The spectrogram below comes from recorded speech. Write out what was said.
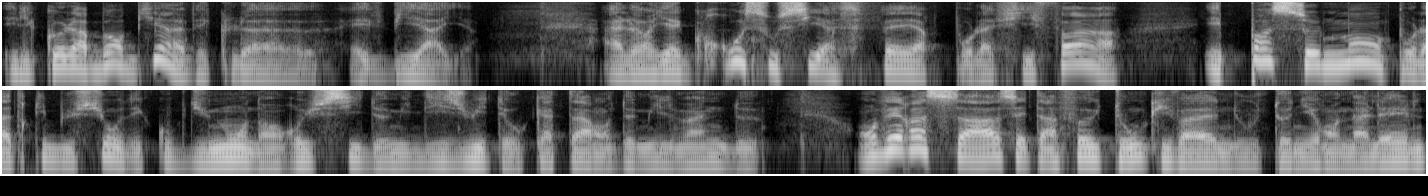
Il collabore bien avec le FBI. Alors, il y a gros souci à se faire pour la FIFA et pas seulement pour l'attribution des Coupes du Monde en Russie 2018 et au Qatar en 2022. On verra ça, c'est un feuilleton qui va nous tenir en haleine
